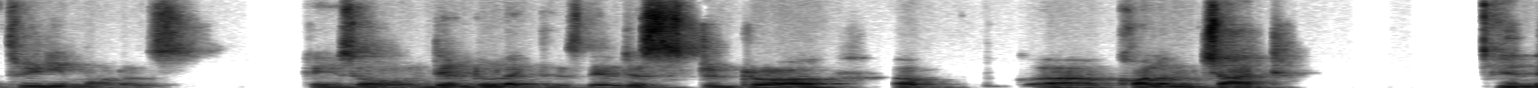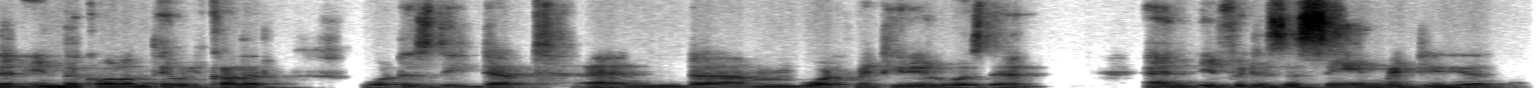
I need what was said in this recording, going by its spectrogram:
3d models okay so they'll do like this. They'll just draw a, a column chart and then in the column they will color what is the depth and um, what material was there. And if it is the same material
